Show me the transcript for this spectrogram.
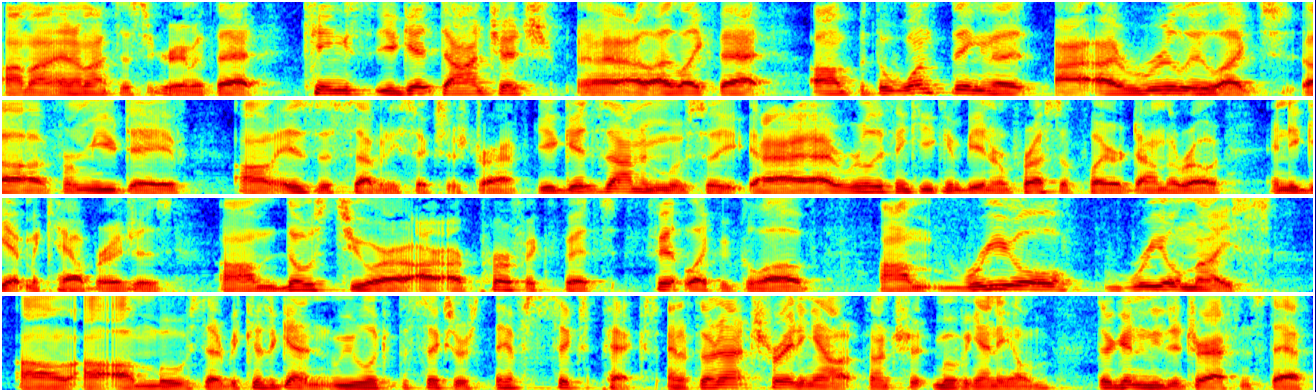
um, and I'm not disagreeing with that. Kings, you get Doncic. Uh, I, I like that. Um, but the one thing that I, I really liked uh, from you, Dave, um, is the 76ers draft. You get and Musa. I, I really think he can be an impressive player down the road, and you get Mikal Bridges. Um, those two are, are, are perfect fits, fit like a glove. Um, real, real nice um, uh, uh, moves there because again, we look at the Sixers; they have six picks, and if they're not trading out, if they're not tra- moving any of them, they're going to need a draft and staff.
